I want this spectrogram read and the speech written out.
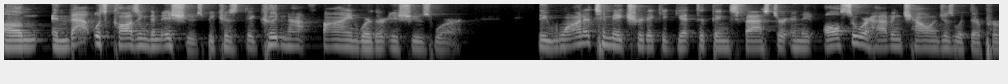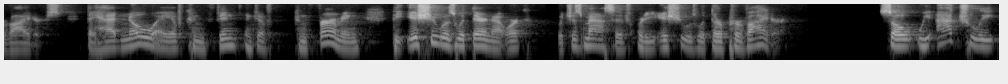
Um, and that was causing them issues because they could not find where their issues were. They wanted to make sure they could get to things faster, and they also were having challenges with their providers. They had no way of, of confirming the issue was with their network, which is massive, or the issue was with their provider. So we actually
